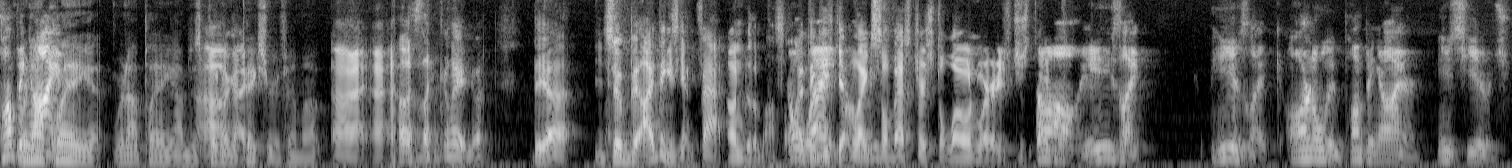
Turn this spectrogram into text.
and We're not iron. playing it. We're not playing it. I'm just Oh, putting a picture of him up. All right, I I was like, wait, the uh, so I think he's getting fat under the muscle. No I think way, he's getting bro. like He's- Sylvester Stallone, where he's just like, Oh, he's like, he is like Arnold and pumping iron. He's huge.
